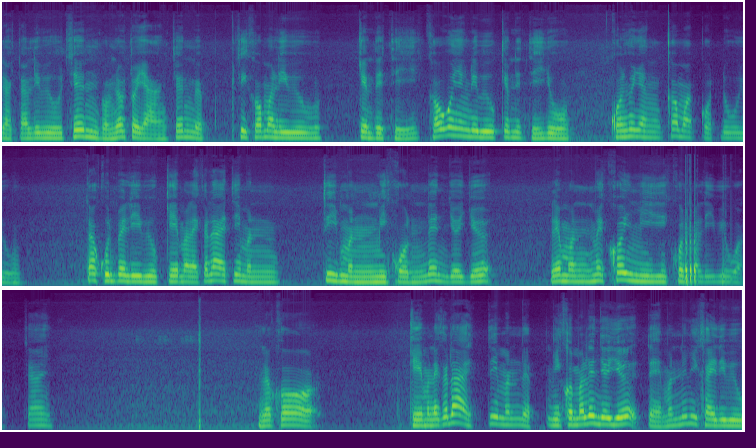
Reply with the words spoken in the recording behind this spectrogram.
อยากจะรีวิว เช่น ผมยกตัวอย่าง เช่นแบบที่เขามารีวิวเกมเศรษฐีเขาก็ยังรีวิวเกมเศรษฐีอยู่ คนก็ยังเข้ามากดดูอยู่ ถ้าคุณไปรีวิวเกมอะไรก็ได้ที่มันที่มันมีคนเล่นเยอะๆ แล้วมันไม่ค่อยมีคนมารีวิวอะใช่ แล้วก็เกมอะไรก็ได้ที่มันแบบมีคนมาเล่นเยอะๆ แต่มันไม่มีใครรีวิว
